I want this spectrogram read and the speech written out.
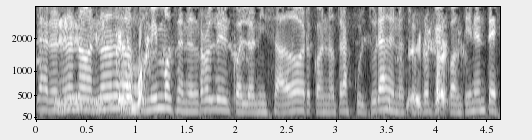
Claro, no, no, no nos asumimos en el rol del colonizador con otras culturas de nuestro propio continente.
